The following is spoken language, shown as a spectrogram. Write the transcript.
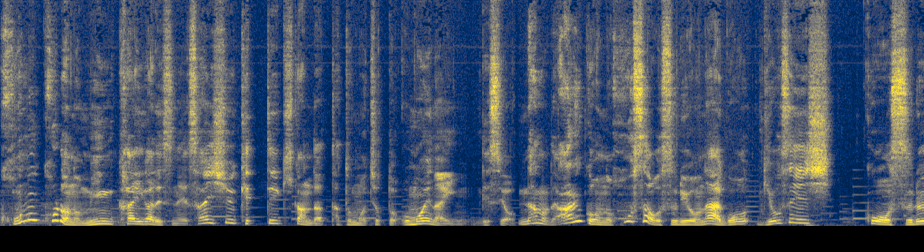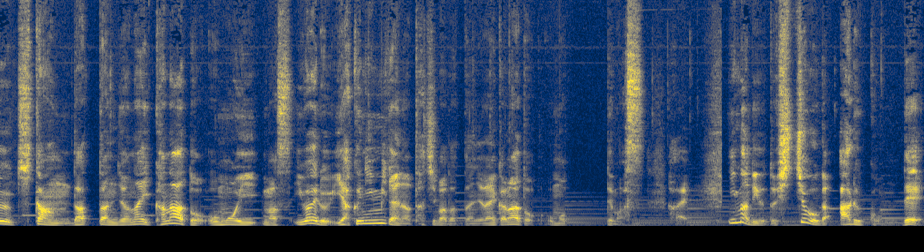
この頃の民会がですね、最終決定機関だったともちょっと思えないんですよ。なので、アルコンの補佐をするような行政行する機関だったんじゃないかなと思います。いわゆる役人みたいな立場だったんじゃないかなと思ってます。はい。今で言うと市長がアルコンで、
